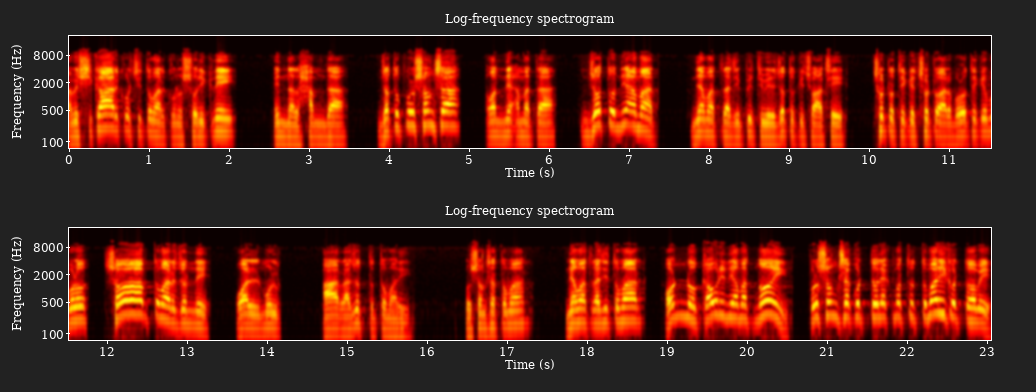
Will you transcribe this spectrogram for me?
আমি স্বীকার করছি, তোমার কোনো শরিক নেই। ইন্নাল হামদা, যত প্রশংসা অন্যামাতা যত নিয়ামাত নিয়ামাত রাজি পৃথিবীর যত কিছু আছে, ছোট থেকে ছোট আর বড় থেকে বড়, সব তোমার জন্যে, ওয়াল মুল্ক, আর রাজত্ব তোমারই। প্রশংসা তোমার, নিয়ামাত রাজি তোমার, অন্য কাউরি নিয়ামাত নয়। প্রশংসা করতে হলে একমাত্র তোমারই করতে হবে,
